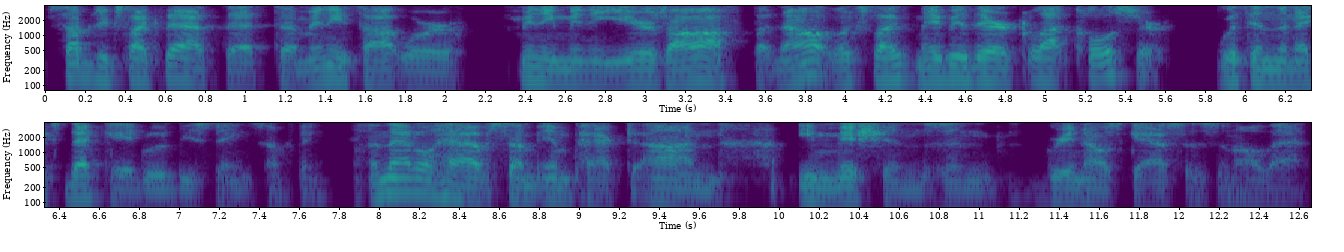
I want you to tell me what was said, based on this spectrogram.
subjects like that that uh, many thought were many many years off, but now it looks like maybe they're a lot closer. Within the next decade, we'll be seeing something, and that'll have some impact on emissions and greenhouse gases and all that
